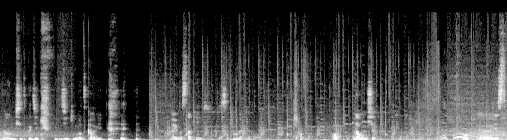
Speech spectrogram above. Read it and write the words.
udało mi się tylko dzięki, dzięki motkowi. No i w ostatnich sekundach. O, udało mi się. O, Ej, jest,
